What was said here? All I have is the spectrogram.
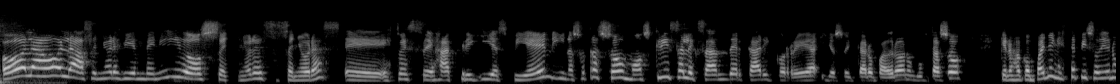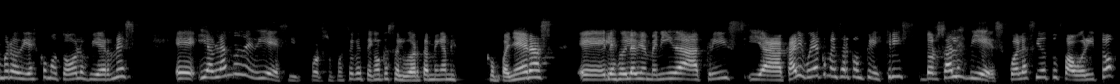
Hola, hola, señores, bienvenidos, señores, señoras. Eh, esto es eh, Trick ESPN y nosotras somos Chris Alexander, Cari Correa y yo soy Caro Padrón. Un gustazo que nos acompañen en este episodio número 10 como todos los viernes. Eh, y hablando de 10, y por supuesto que tengo que saludar también a mis compañeras, eh, les doy la bienvenida a Chris y a Cari. Voy a comenzar con Chris. Chris, dorsales 10, ¿cuál ha sido tu favorito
